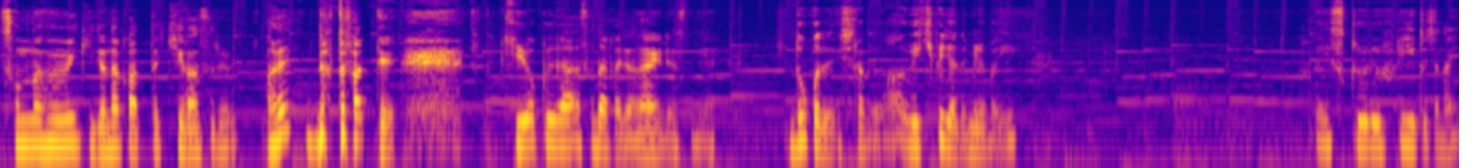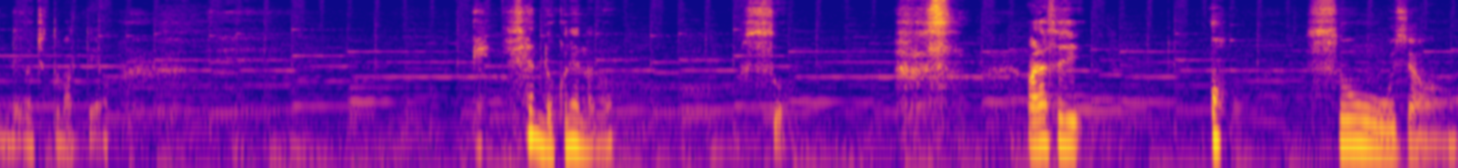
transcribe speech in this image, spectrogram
そんな雰囲気じゃなかった気がする。あれ？だって待って。ちょっと記憶が定かじゃないですね。どこで調べる？あウィキペディアで見ればいい？ハイスクールフリートじゃないんだよ。ちょっと待ってよ。え、2006年なの？嘘。あらすじ。あそうじゃん。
